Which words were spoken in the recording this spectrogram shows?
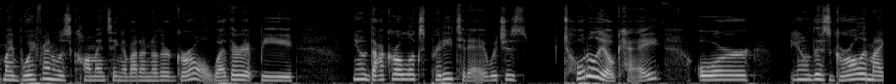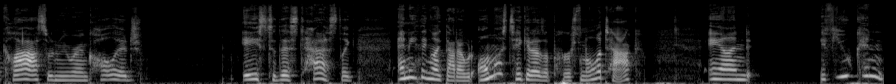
My boyfriend was commenting about another girl, whether it be, you know, that girl looks pretty today, which is totally okay, or you know, this girl in my class when we were in college aced this test, like anything like that, I would almost take it as a personal attack. And if you can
